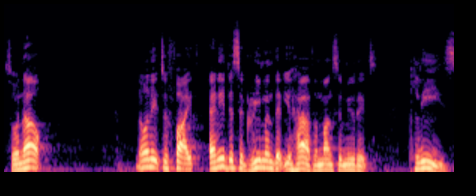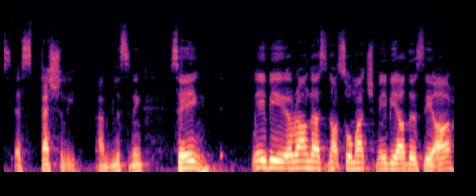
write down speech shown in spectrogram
So now, no need to fight. Any disagreement that you have amongst the murids, please, especially, I'm listening, saying, maybe around us not so much, maybe others they are.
